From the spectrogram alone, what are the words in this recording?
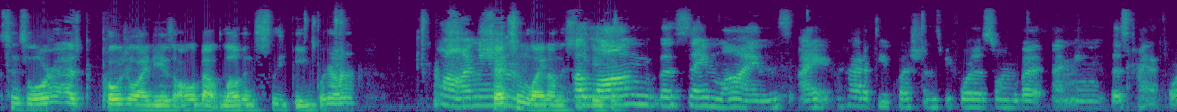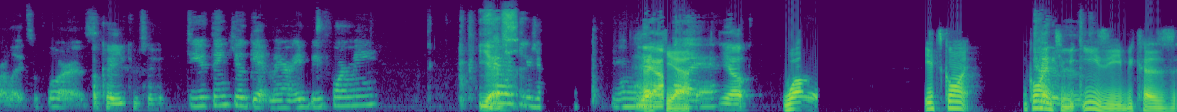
Since Laura has proposal ideas all about love and sleeping, we're gonna Well, I mean, shed some light on this occasion. along the same lines, I had a few questions before this one, but I mean, this kind of correlates with Laura's. Okay, you can say it. Do you think you'll get married before me? Yes. Same Yeah. Yeah. Yep. well, it's going going Kind to of be is. easy because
